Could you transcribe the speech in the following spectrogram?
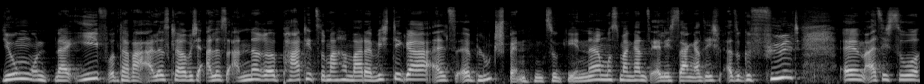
jung und naiv und da war alles, glaube ich, alles andere. Party zu machen war da wichtiger als äh, Blutspenden zu gehen, ne? muss man ganz ehrlich sagen. Also, ich, also gefühlt, ähm, als ich so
